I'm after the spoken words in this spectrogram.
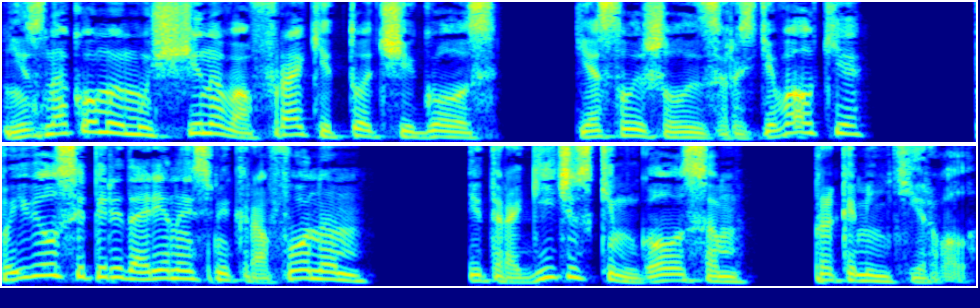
Незнакомый мужчина во фраке, тот, чей голос я слышал из раздевалки, появился перед ареной с микрофоном и трагическим голосом прокомментировал.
